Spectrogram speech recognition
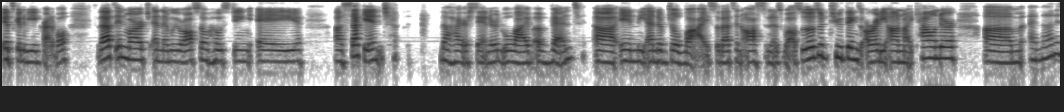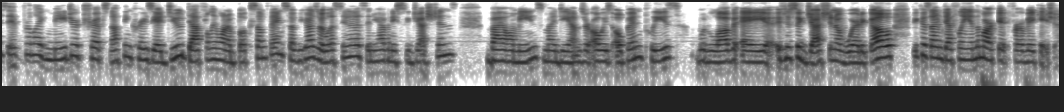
it's going to be incredible. So that's in March, and then we were also hosting a a second the higher standard live event uh, in the end of July. So that's in Austin as well. So those are two things already on my calendar. Um, and that is it for like major trips. Nothing crazy. I do definitely want to book something. So if you guys are listening to this and you have any suggestions, by all means, my DMs are always open. Please would love a, a suggestion of where to go because I'm definitely in the market for a vacation.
